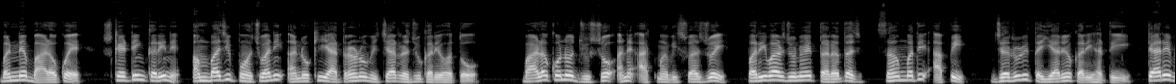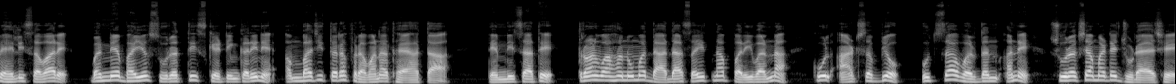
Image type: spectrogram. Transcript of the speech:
બંને બાળકોએ સ્કેટિંગ કરીને અંબાજી પહોંચવાની અનોખી યાત્રાનો વિચાર રજૂ કર્યો હતો. બાળકોનો જુસ્સો અને આત્મવિશ્વાસ જોઈ પરિવારજનોએ તરત જ સહમતિ આપી જરૂરી તૈયારીઓ કરી હતી. ત્યારે વહેલી સવારે બંને ભાઈઓ સુરતથી સ્કેટિંગ કરીને અંબાજી તરફ રવાના થયા હતા. તેમની સાથે ત્રણ વાહનોમાં દાદા સહિતના પરિવારના કુલ આઠ સભ્યો ઉત્સાહવર્ધન અને સુરક્ષા માટે જોડાયા છે.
